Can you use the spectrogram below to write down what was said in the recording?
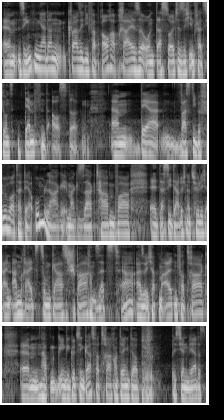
ähm, sinken ja dann quasi die Verbraucherpreise und das sollte sich inflationsdämpfend auswirken. Ähm, der, was die Befürworter der Umlage immer gesagt haben, war, äh, dass sie dadurch natürlich einen Anreiz zum Gassparen setzt. Ja, also ich habe einen alten Vertrag, ähm, habe irgendwie günstigen Gasvertrag und denke, ja, pff, bisschen mehr, das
